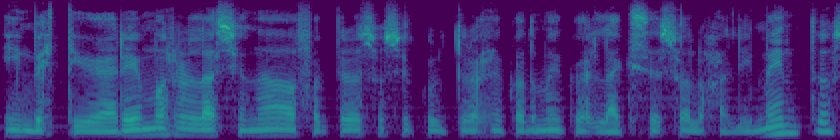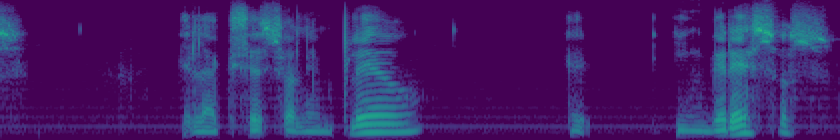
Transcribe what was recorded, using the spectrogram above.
Investigaremos relacionado a factores socioculturales y económicos el acceso a los alimentos, el acceso al empleo, eh, ingresos,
